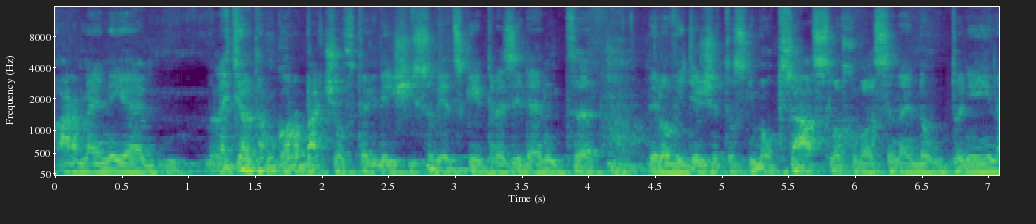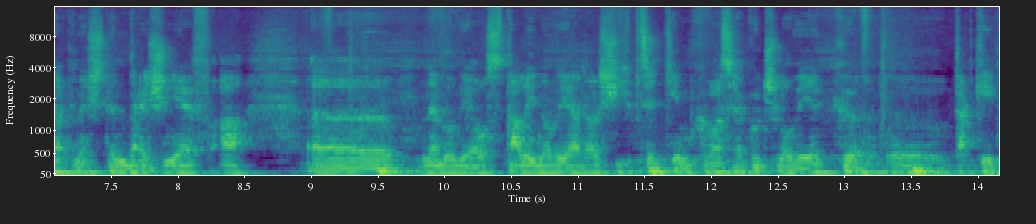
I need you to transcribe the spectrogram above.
Arménie, letěl tam Gorbačov, tehdejší sovětský prezident, bylo vidět, že to s ním otřáslo, choval se najednou úplně jinak než ten Brežněv a eh, nemluvě o Stalinovi a dalších předtím, choval se jako člověk eh, taky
